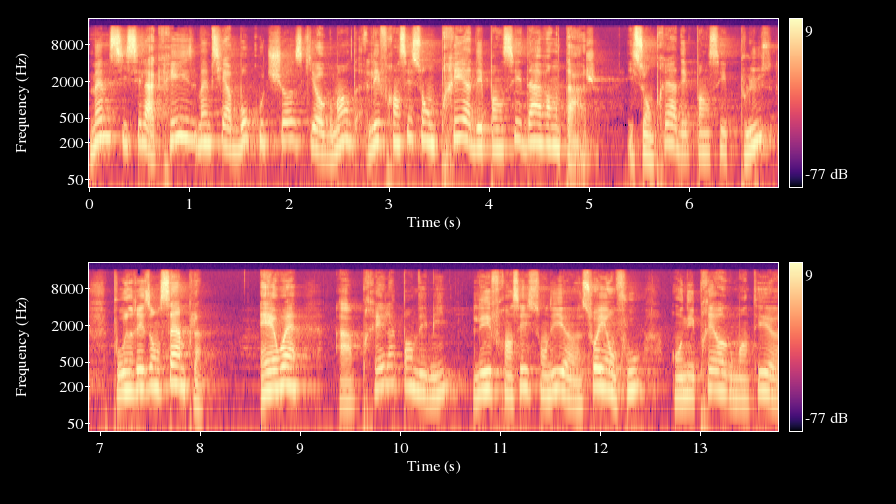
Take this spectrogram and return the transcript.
même si c'est la crise, même s'il y a beaucoup de choses qui augmentent, les Français sont prêts à dépenser davantage. Ils sont prêts à dépenser plus pour une raison simple. Et ouais, après la pandémie, les Français se sont dit euh, soyons fous, on est prêt à augmenter euh,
